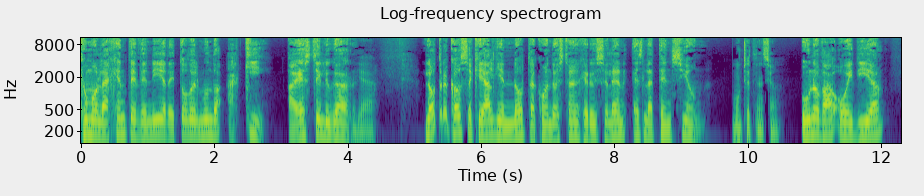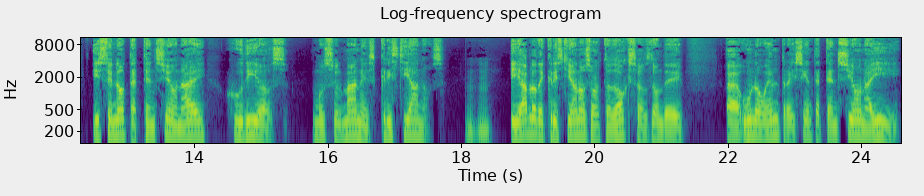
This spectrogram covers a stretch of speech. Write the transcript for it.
como la gente venía de todo el mundo aquí, a este lugar. Yeah. La otra cosa que alguien nota cuando está en Jerusalén es la tensión. Mucha atención. Uno va hoy día y se nota tensión. Hay judíos, musulmanes, cristianos. Mhm. Y hablo de cristianos ortodoxos donde ah, uno entra y siente tensión ahí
